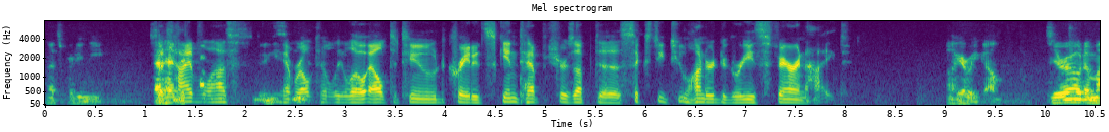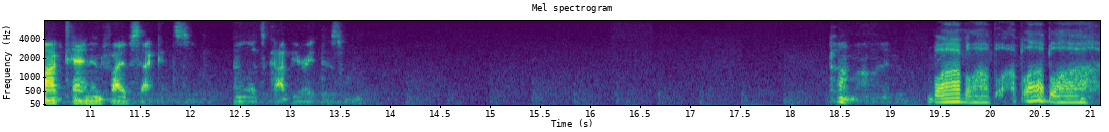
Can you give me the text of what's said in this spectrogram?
that's pretty neat. That Such high velocity at relatively low altitude created skin temperatures up to 6,200 degrees Fahrenheit. Oh, here we go. Zero to Mach 10 in five seconds. Now let's copyright this one. Come on. Blah, blah, blah, blah, blah.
